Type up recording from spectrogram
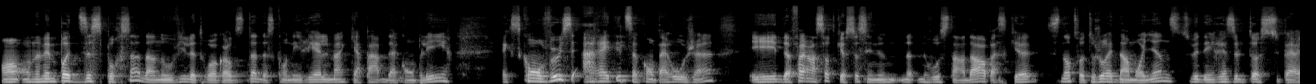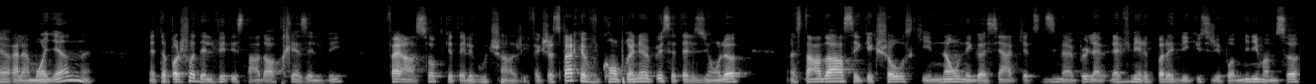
on n'a même pas 10% dans nos vies le trois quarts du temps de ce qu'on est réellement capable d'accomplir. Ce qu'on veut, c'est arrêter de se comparer aux gens et de faire en sorte que ça, c'est notre nouveau standard parce que sinon, tu vas toujours être dans la moyenne. Si tu veux des résultats supérieurs à la moyenne, mais tu n'as pas le choix d'élever tes standards très élevés, faire en sorte que tu aies le goût de changer. J'espère que vous comprenez un peu cette allusion-là. Un standard, c'est quelque chose qui est non négociable, que tu dis, mais un peu, la, vie ne mérite pas d'être vécue si je n'ai pas minimum ça.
